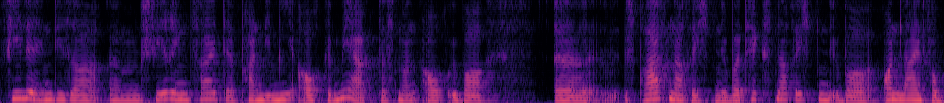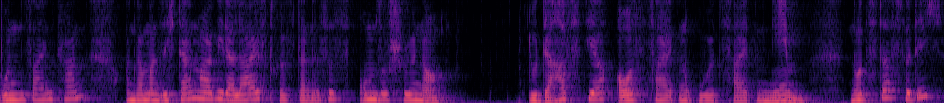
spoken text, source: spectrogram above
viele in dieser ähm, schwierigen Zeit der Pandemie auch gemerkt, dass man auch über äh, Sprachnachrichten, über Textnachrichten, über online verbunden sein kann. Und wenn man sich dann mal wieder live trifft, dann ist es umso schöner. Du darfst dir Auszeiten, Ruhezeiten nehmen. Nutz das für dich,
